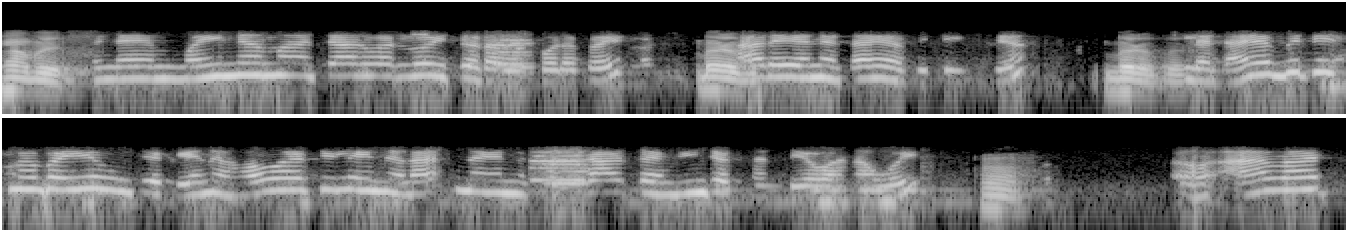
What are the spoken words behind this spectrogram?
અને મહિનામાં ચાર વાર લોહી ચડાવવું પડે ભાઈ. મારે આરે એને ડાયાબિટીસ છે. બરોબર. એટલે ડાયાબિટીસમાં ભાઈ એવું છે કે એને હવાથી લઈને રાતના એને ચાર ટાઈમ ઇન્જેક્શન દેવાના હોય. આ વાત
